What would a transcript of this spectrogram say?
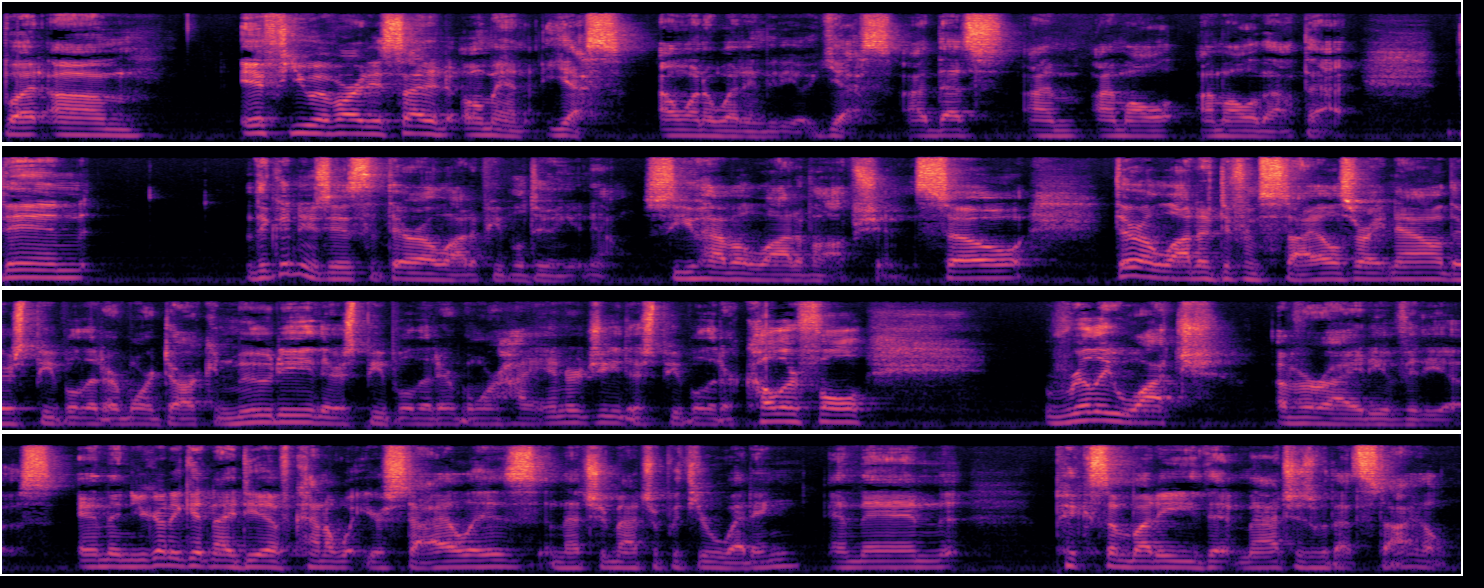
But um, if you have already decided, oh man, yes, I want a wedding video. Yes, I, that's I'm I'm all I'm all about that. Then the good news is that there are a lot of people doing it now. So you have a lot of options. So there are a lot of different styles right now. There's people that are more dark and moody, there's people that are more high energy, there's people that are colorful. Really watch a variety of videos. And then you're going to get an idea of kind of what your style is, and that should match up with your wedding. And then pick somebody that matches with that style,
